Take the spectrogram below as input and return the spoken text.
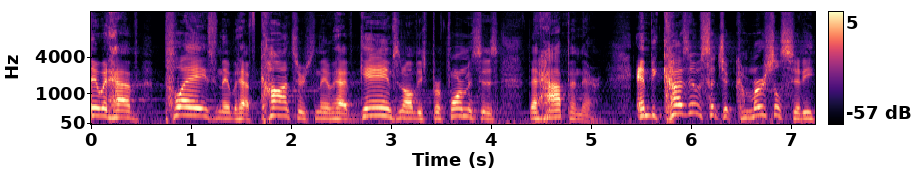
they would have plays and they would have concerts and they would have games and all these performances that happened there. And because it was such a commercial city,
